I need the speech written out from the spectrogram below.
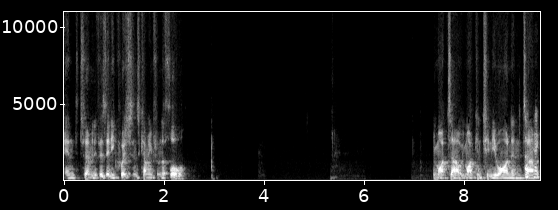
and determine if there's any questions coming from the floor. We might uh, we might continue on, and um, okay. um,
